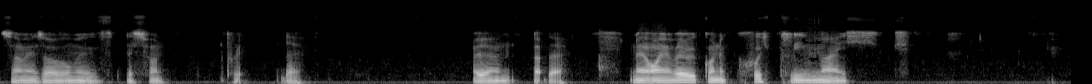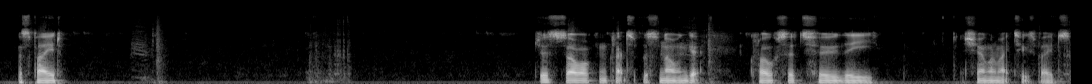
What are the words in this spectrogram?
So that means I will move this one, put it there, um, up there. Now I am very going to quickly make a spade. Just so I can collect up the snow and get closer to the Actually, I'm going to make two spades.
